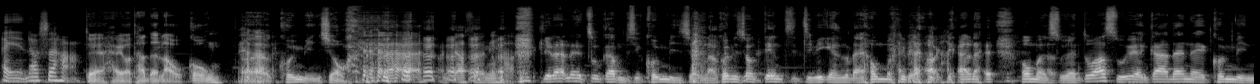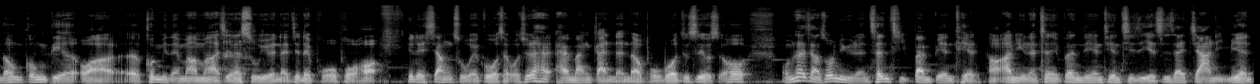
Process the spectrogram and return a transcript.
哎、欸，老师好。对，还有她的老公，呃，昆明兄。王教授你好。今天呢，主角不是昆明兄啦，昆明兄点几几米个来访问了，今天来访问淑媛，都啊淑媛，跟咱的昆明拢讲到哇，呃，昆明的妈妈，现在书院的这个婆婆哈，有点相处的过程，我觉得还还蛮感人的。婆婆就是有时候我们在讲说，女人撑起半边天啊，女人撑起半边天，其实也是在家里面。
